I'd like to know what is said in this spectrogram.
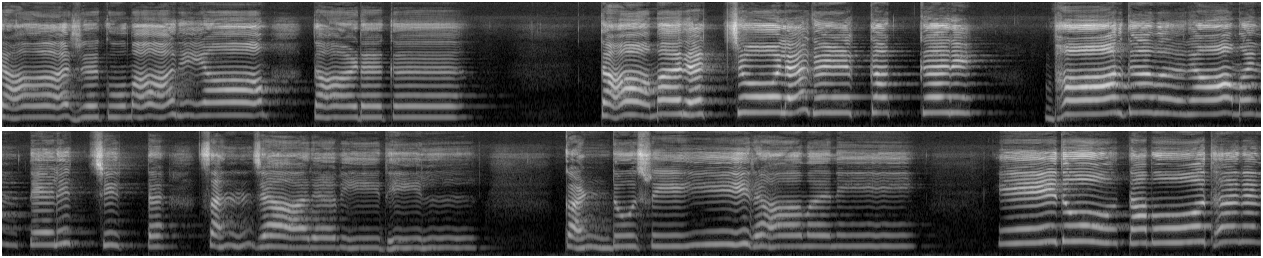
രാജകുമാരിയാം താടക. താമരച്ചോലകൾക്കക്കരെ ഭാർഗവരാമൻ തെളിച്ചിട്ട സഞ്ചാരവീതിയിൽ കണ്ടു ശ്രീരാമനെ. ഏതോ തബോധനൻ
